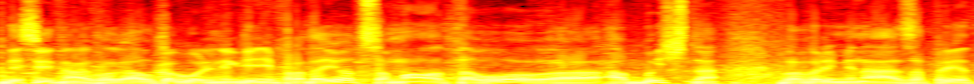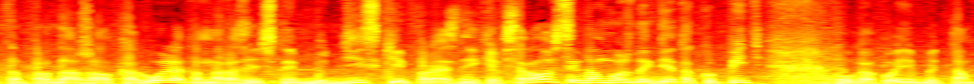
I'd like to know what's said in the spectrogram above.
Действительно, ал- алкоголь нигде не продается. Мало того, а, обычно во времена запрета продажи алкоголя, там на различные буддийские праздники, все равно всегда можно где-то купить у какой-нибудь там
